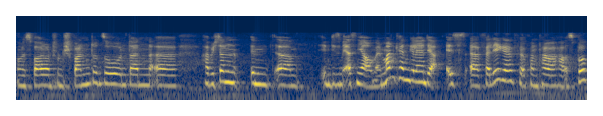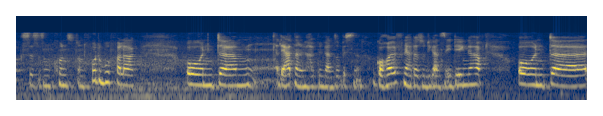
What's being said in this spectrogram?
Und es war dann schon spannend und so. Und dann äh, habe ich dann im, ähm, in diesem ersten Jahr auch meinen Mann kennengelernt. Der ist äh, Verleger für, von Powerhouse Books. Das ist ein Kunst- und Fotobuchverlag. Und ähm, der hat, dann, hat mir dann so ein bisschen geholfen. Der hat da so die ganzen Ideen gehabt. Und äh,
